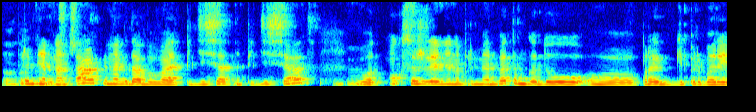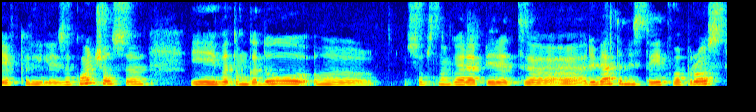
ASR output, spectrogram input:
Э, Примерно так, иногда бывает 50 на 50. Угу. Вот. Но, к сожалению, например, в этом году э, проект Гиперборея в Карелии закончился, и в этом году, э, собственно говоря, перед э, ребятами стоит вопрос,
